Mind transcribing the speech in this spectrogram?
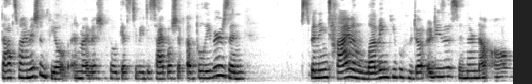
that's my mission field. And my mission field gets to be discipleship of believers and spending time and loving people who don't know Jesus and they're not all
